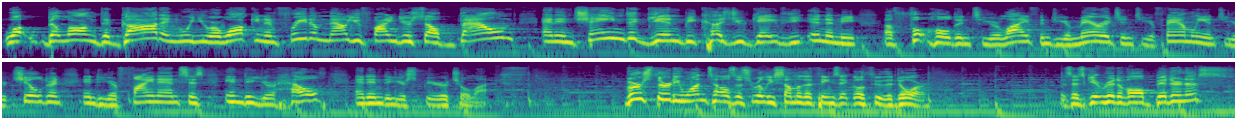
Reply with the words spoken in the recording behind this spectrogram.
what belonged to God and when you were walking in freedom, now you find yourself bound and enchained again because you gave the enemy a foothold into your life, into your marriage, into your family, into your children, into your finances, into your health, and into your spiritual life. Verse 31 tells us really some of the things that go through the door. It says, Get rid of all bitterness,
